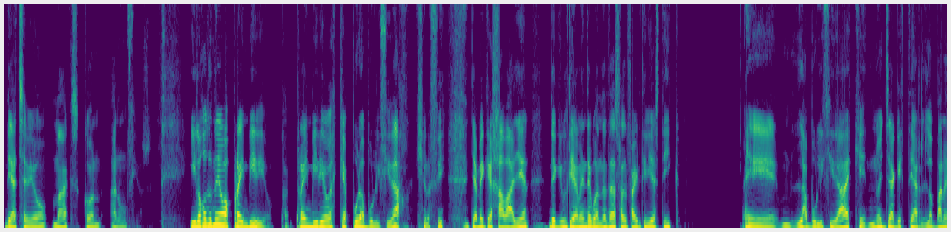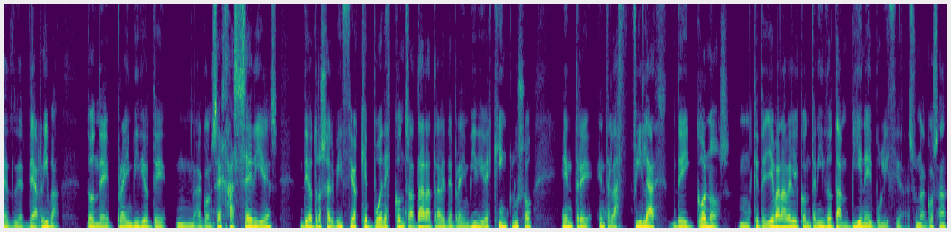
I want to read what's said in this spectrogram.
de HBO Max con anuncios. Y luego tendríamos Prime Video. Prime Video es que es pura publicidad. Quiero decir, ya me quejaba ayer de que últimamente cuando entras al Fire TV Stick, eh, la publicidad es que no es ya que esté los banners de arriba, donde Prime Video te mm, aconseja series de otros servicios que puedes contratar a través de Prime Video. Es que incluso entre, entre las filas de iconos mm, que te llevan a ver el contenido también hay publicidad. Es una cosa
